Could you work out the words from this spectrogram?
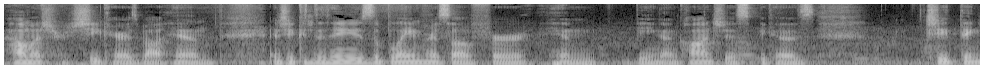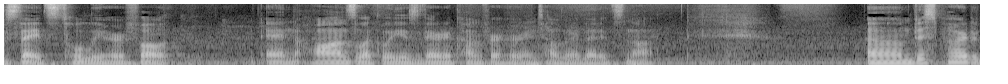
how much she cares about him, and she continues to blame herself for him being unconscious because she thinks that it's totally her fault. And Hans, luckily, is there to comfort her and tell her that it's not. Um, this part,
